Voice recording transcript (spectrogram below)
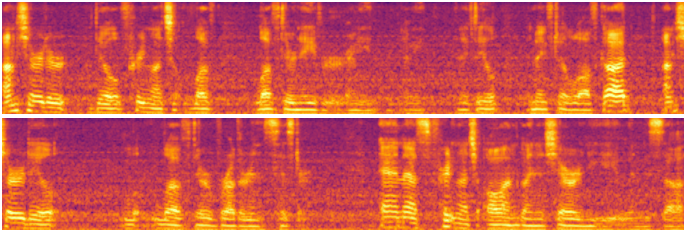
I'm sure they'll pretty much love love their neighbor. I mean, I mean, and if they and if they love God, I'm sure they'll love their brother and sister. And that's pretty much all I'm going to share with you in this uh,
